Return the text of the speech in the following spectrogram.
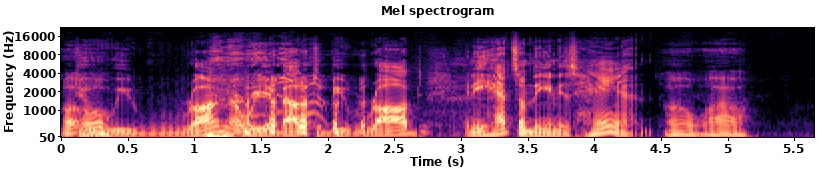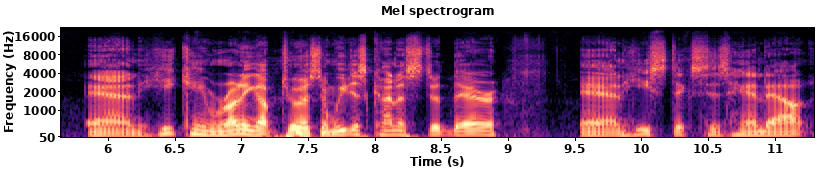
like, do we run? Are we about to be robbed? And he had something in his hand, Oh wow. and he came running up to us, and we just kind of stood there. And he sticks his hand out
